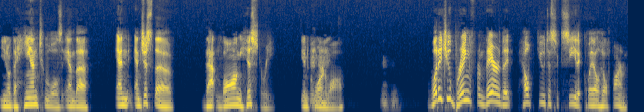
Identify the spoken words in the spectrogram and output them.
you know the hand tools and the and mm-hmm. and just the that long history in mm-hmm. Cornwall. Mm-hmm. What did you bring from there that helped you to succeed at Quail Hill Farm?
